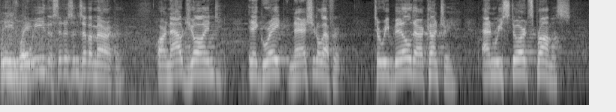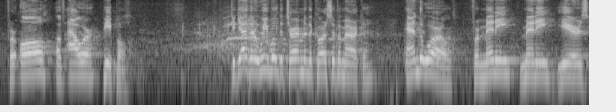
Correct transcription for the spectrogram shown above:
Please raise. We, the citizens of America, are now joined in a great national effort to rebuild our country and restore its promise for all of our people. Together, we will determine the course of America and the world for many, many years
